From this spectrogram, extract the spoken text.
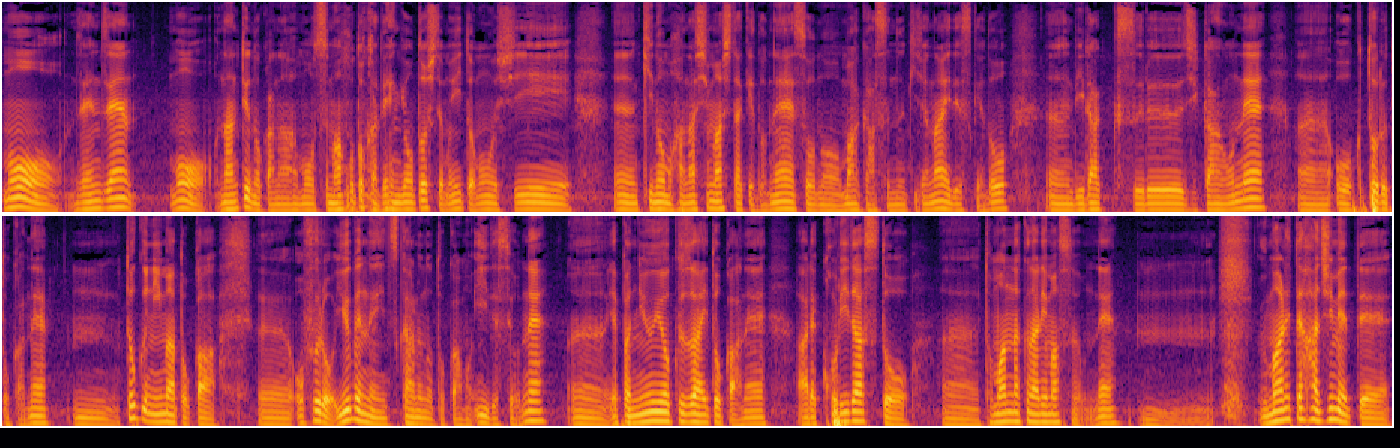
もう全然、もう、なんていうのかな、もうスマホとか電源落としてもいいと思うし、うん、昨日も話しましたけどね、その、まあガス抜きじゃないですけど、うん、リラックスする時間をね、うん、多く取るとかね、うん、特に今とか、うん、お風呂、湯船に浸かるのとかもいいですよね。うん、やっぱ入浴剤とかね、あれ凝り出すと、うん、止まんなくなりますよね。うん、生まれて初めて、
